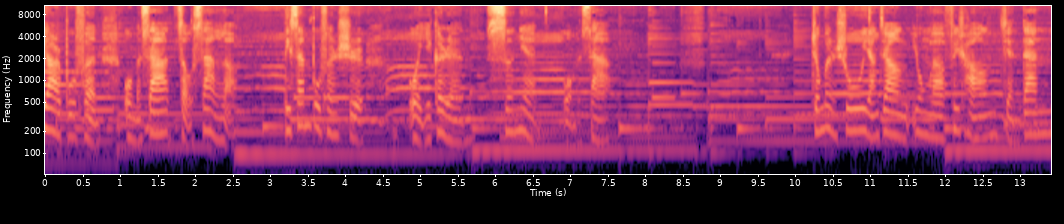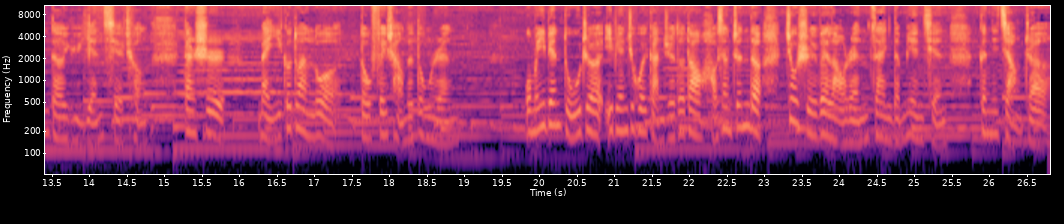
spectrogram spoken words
第二部分，我们仨走散了；第三部分是我一个人思念我们仨。整本书杨绛用了非常简单的语言写成，但是每一个段落都非常的动人。我们一边读着，一边就会感觉得到，好像真的就是一位老人在你的面前，跟你讲着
